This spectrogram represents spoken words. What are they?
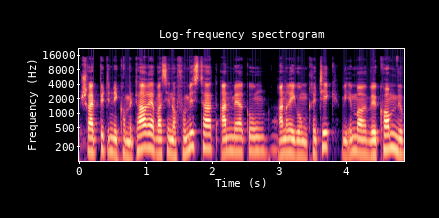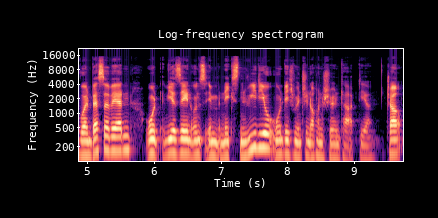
schreibt bitte in die Kommentare, was ihr noch vermisst habt. Anmerkungen, Anregungen, Kritik. Wie immer willkommen. Wir wollen besser werden. Und wir sehen uns im nächsten Video. Und ich wünsche noch einen schönen Tag dir. Ciao.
